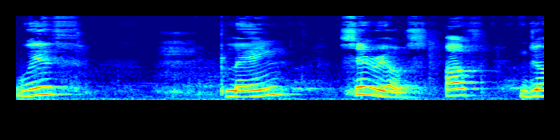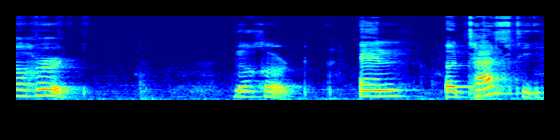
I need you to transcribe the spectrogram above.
with plain cereals of yogurt, yogurt and a tasty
